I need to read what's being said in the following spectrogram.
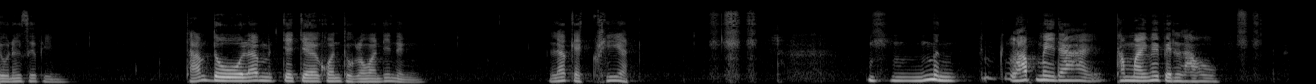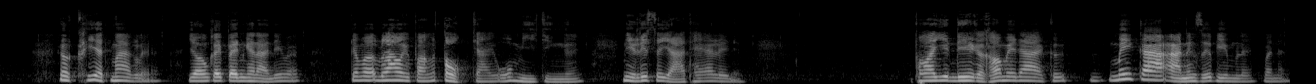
ดูหนังสือพิมพ์ ถามดูแล้วจะเจอคนถูกรางวัลที่หนึ่ง แล้วแกเครียด มันรับไม่ได้ทำไมไม่เป็นเรา ก็เครียดมากเลย ยอมเคยเป็นขนาดนี้ไหมแกมาเล่าให้ฟังก็ตกใจ โอ้มีจริงเลย นี่ริษยาแท้เลยเนี่ย พอยินดีกับเขาไม่ได้ คือ ไม่กล้าอ่านหนังสือพิมพ์เลยวันนั้น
